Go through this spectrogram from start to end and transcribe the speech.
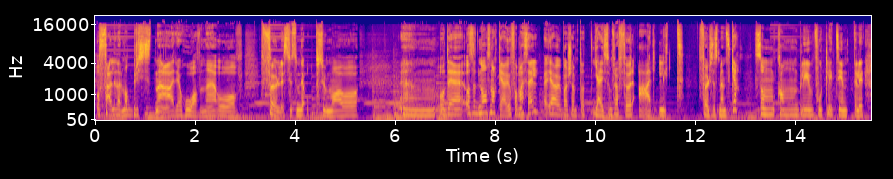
Og særlig det med at brystene er hovne og føles ut som de er oppsumma. Og, um, og det, altså, nå snakker jeg jo for meg selv. Jeg har jo bare skjønt at jeg som fra før er litt følelsesmenneske. Som kan bli fort litt sint eller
